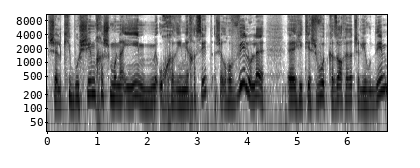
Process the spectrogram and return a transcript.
של כיבושים חשמונאיים מאוחרים יחסית, אשר הובילו להתיישבות כזו או אחרת של יהודים.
